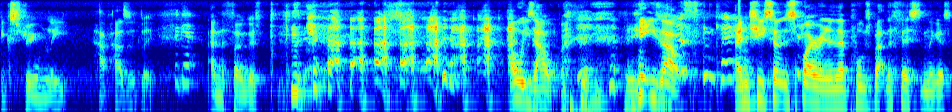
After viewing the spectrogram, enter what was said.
extremely haphazardly. Forget. And the phone goes. oh, he's out. he's out. Just in case. And she sends Spyro in and then pulls back the fist and then goes,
